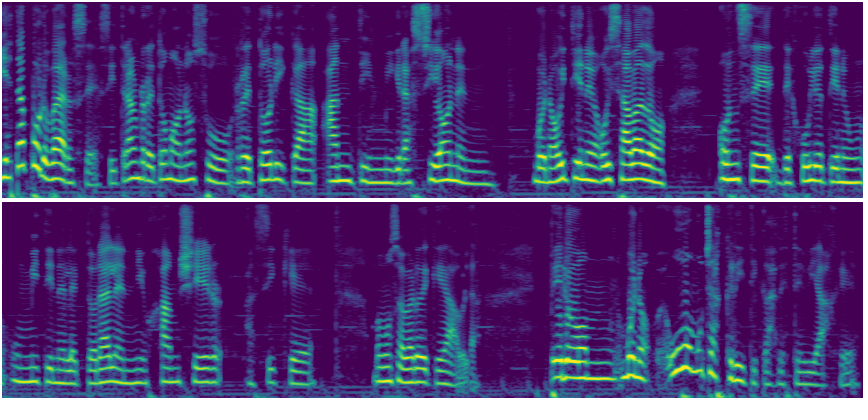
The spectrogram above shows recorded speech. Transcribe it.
Y está por verse si Trump retoma o no su retórica anti-inmigración en bueno, hoy tiene, hoy sábado 11 de julio tiene un, un mitin electoral en New Hampshire, así que vamos a ver de qué habla. Pero mm, bueno, hubo muchas críticas de este viaje.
